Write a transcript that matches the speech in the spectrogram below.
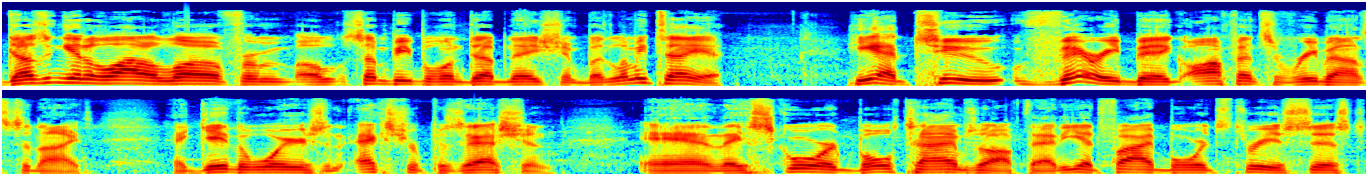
doesn't get a lot of love from uh, some people in Dub Nation, but let me tell you, he had two very big offensive rebounds tonight and gave the Warriors an extra possession. And they scored both times off that. He had five boards, three assists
